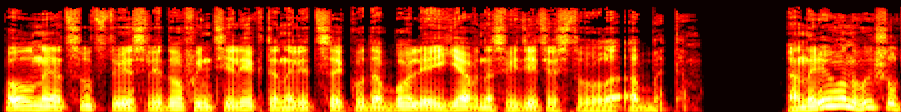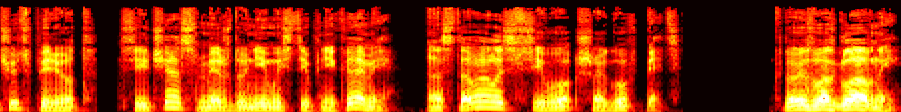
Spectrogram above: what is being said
Полное отсутствие следов интеллекта на лице куда более явно свидетельствовало об этом. Анрион вышел чуть вперед. Сейчас между ним и степняками оставалось всего шагов пять. «Кто из вас главный?»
